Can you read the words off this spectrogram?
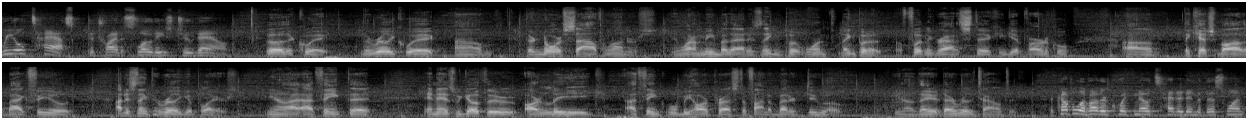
real task to try to slow these two down. Oh, they're quick. They're really quick. Um, they're north-south runners, and what I mean by that is they can put one, they can put a, a foot in the ground, a stick, and get vertical. Um, they catch the ball out of the backfield. I just think they're really good players. You know, I, I think that, and as we go through our league, I think we'll be hard pressed to find a better duo. You know, they they're really talented. A couple of other quick notes headed into this one.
